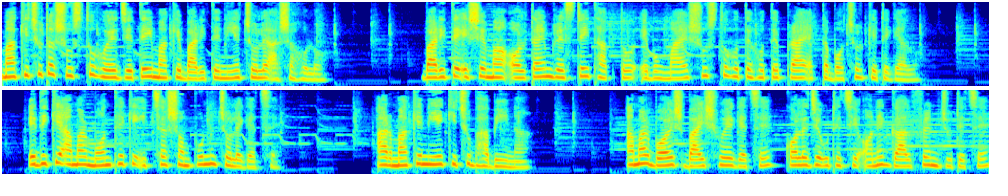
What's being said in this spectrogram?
মা কিছুটা সুস্থ হয়ে যেতেই মাকে বাড়িতে নিয়ে চলে আসা হলো। বাড়িতে এসে মা অল টাইম রেস্টেই থাকত এবং মায়ের সুস্থ হতে হতে প্রায় একটা বছর কেটে গেল। এদিকে আমার মন থেকে ইচ্ছা সম্পূর্ণ চলে গেছে। আর মাকে নিয়ে কিছু ভাবিই না। আমার বয়স বাইশ হয়ে গেছে, কলেজে উঠেছি, অনেক গার্লফ্রেন্ড জুটেছে,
